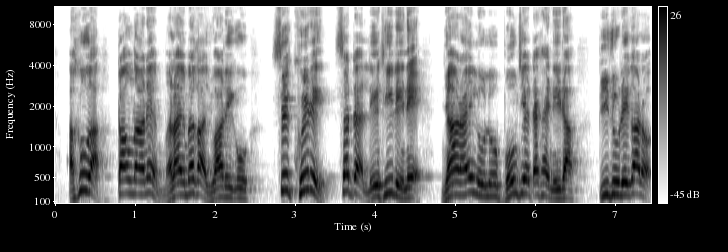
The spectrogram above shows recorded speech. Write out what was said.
။အခုကတောင်တာနဲ့မလိုင်ဘက်ကရွာတွေကိုစစ်ခွေးတွေစက်တက်လေထီးတွေနဲ့ညာတိုင်းလိုလိုဘုံကျဲတိုက်ခိုက်နေတာပြည်သူတွေကတော့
